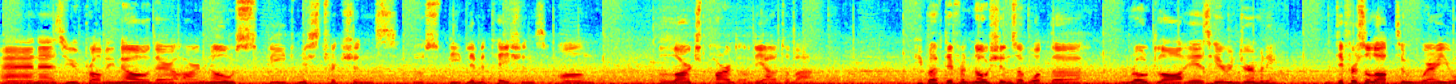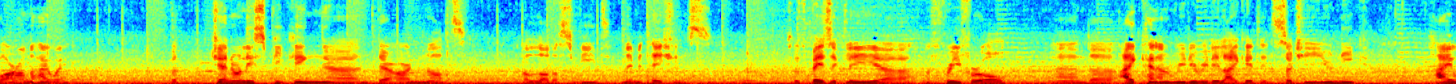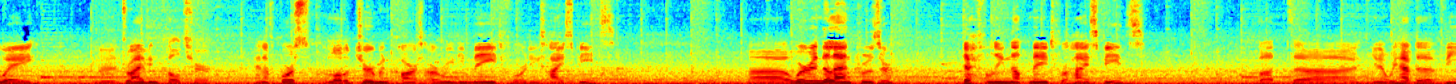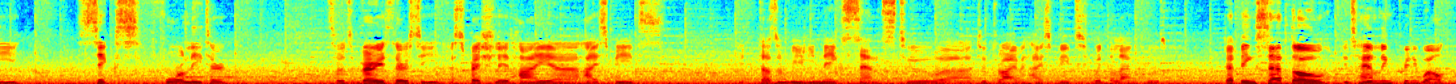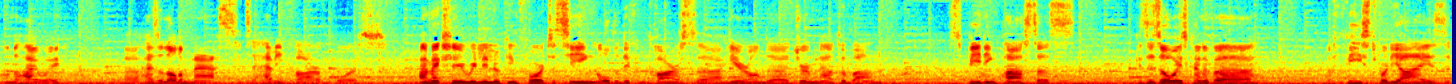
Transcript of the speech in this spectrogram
and as you probably know, there are no speed restrictions, no speed limitations on a large part of the Autobahn. People have different notions of what the road law is here in Germany. It differs a lot to where you are on the highway, but generally speaking, uh, there are not a lot of speed limitations. So it's basically uh, a free for all and uh, I kind of really really like it. It's such a unique highway uh, driving culture, and of course a lot of German cars are really made for these high speeds. Uh, we're in the Land Cruiser, definitely not made for high speeds, but uh, you know we have the V6 4 liter, so it's very thirsty, especially at high uh, high speeds doesn't really make sense to uh, to drive at high speeds with the Land Cruiser. That being said, though, it's handling pretty well on the highway. Uh, has a lot of mass. It's a heavy car, of course. I'm actually really looking forward to seeing all the different cars uh, here on the German autobahn speeding past us, because it's always kind of a, a feast for the eyes.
